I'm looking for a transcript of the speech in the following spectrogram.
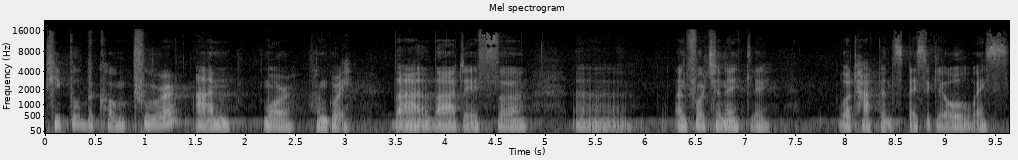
people become poorer and more hungry. That, that is, uh, uh unfortunately, what happens basically always.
